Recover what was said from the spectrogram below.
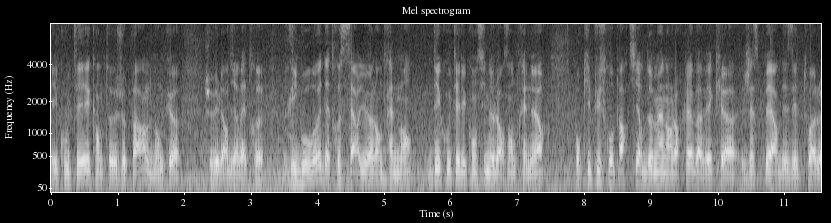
écouté quand je parle, donc je vais leur dire d'être rigoureux, d'être sérieux à l'entraînement, d'écouter les consignes de leurs entraîneurs pour qu'ils puissent repartir demain dans leur club avec, j'espère, des étoiles.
